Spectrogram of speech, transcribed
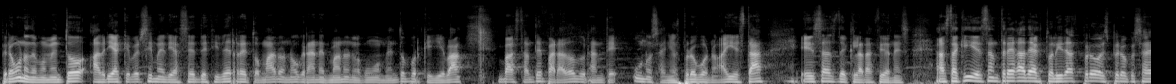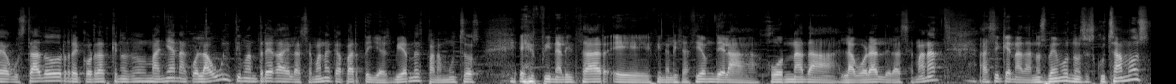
pero bueno, de momento habría que ver si Mediaset decide retomar o no Gran Hermano en algún momento, porque lleva bastante parado durante unos años. Pero bueno, ahí está esas declaraciones. Hasta aquí esta entrega de Actualidad Pro, espero que os haya gustado. Recordad que nos vemos mañana con la última entrega de la semana, que aparte ya es viernes, para muchos eh, finalizar eh, finalización de la jornada laboral de la semana. Así que nada, nos vemos, nos escuchamos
